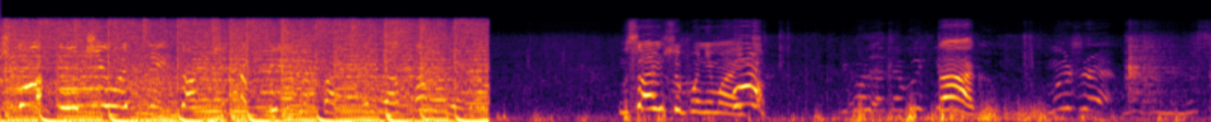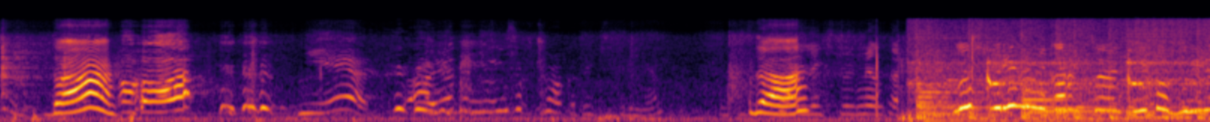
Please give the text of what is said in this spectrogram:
Что случилось? Там чисто пена. Понимаете. Так, Мы же, мы же не мусор. да, Ага. Нет. А это не мусор, чувак, это эксперимент. да. Эксперимент. Ну, аспирин, мне кажется, какие-то были.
